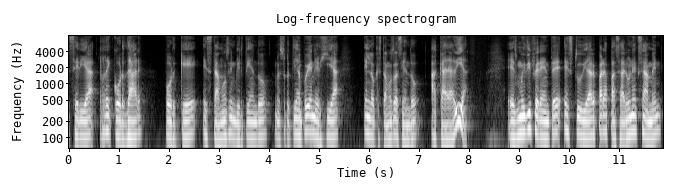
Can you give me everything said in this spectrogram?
sería recordar por qué estamos invirtiendo nuestro tiempo y energía en lo que estamos haciendo a cada día. Es muy diferente estudiar para pasar un examen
